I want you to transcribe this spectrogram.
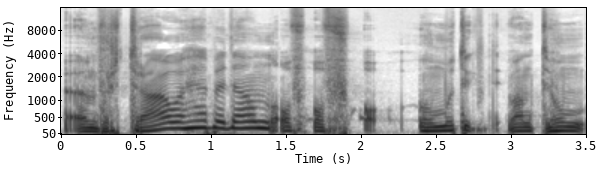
een vertrouwen hebben dan, of, of hoe moet ik, want hoe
